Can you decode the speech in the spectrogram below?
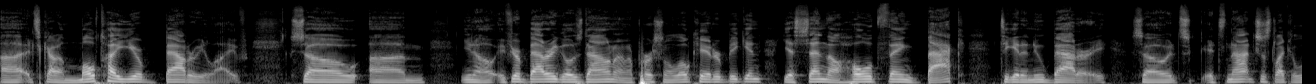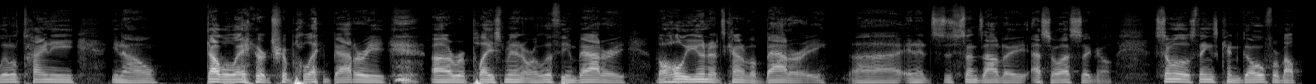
Uh, it's got a multi-year battery life. So, um, you know, if your battery goes down on a personal locator beacon, you send the whole thing back to get a new battery. So it's it's not just like a little tiny, you know, double A or triple A battery uh, replacement or lithium battery. The whole unit's kind of a battery, uh, and it just sends out a SOS signal. Some of those things can go for about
